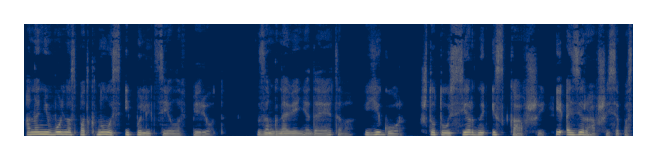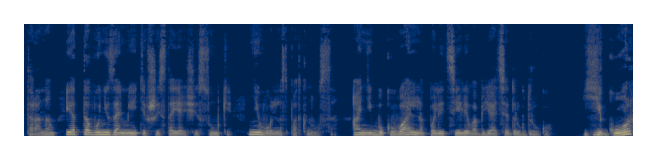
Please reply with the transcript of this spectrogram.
Она невольно споткнулась и полетела вперед. За мгновение до этого Егор, что-то усердно искавший и озиравшийся по сторонам и оттого не заметивший стоящей сумки, невольно споткнулся. Они буквально полетели в объятия друг другу. «Егор?»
